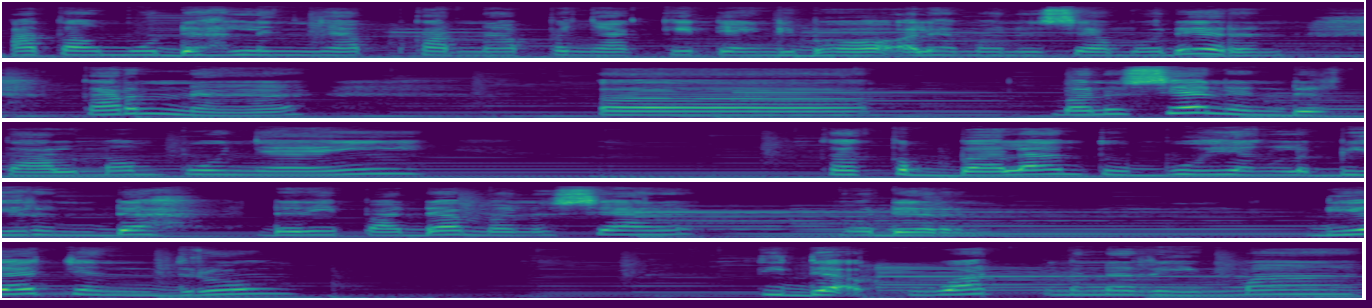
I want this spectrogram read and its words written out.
atau mudah lenyap karena penyakit yang dibawa oleh manusia modern? Karena uh, manusia Neanderthal mempunyai kekebalan tubuh yang lebih rendah daripada manusia modern. Dia cenderung tidak kuat menerima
